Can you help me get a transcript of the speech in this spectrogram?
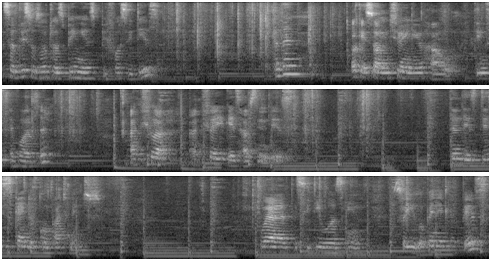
So this was what was being used before CDs. And then okay, so I'm showing you how things evolved. I'm sure I'm sure you guys have seen this. Then there's this kind of compartment where the CD was in. So you open it like this,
